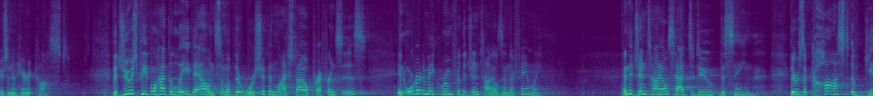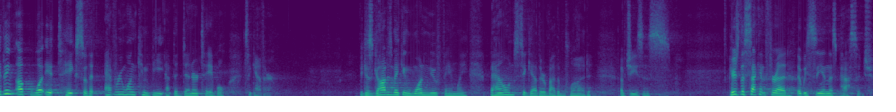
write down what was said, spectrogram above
There's an inherent cost. The Jewish people had to lay down some of their worship and lifestyle preferences in order to make room for the Gentiles in their family. And the Gentiles had to do the same. There's a cost of giving up what it takes so that everyone can be at the dinner table together. Because God is making one new family bound together by the blood of Jesus. Here's the second thread that we see in this passage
